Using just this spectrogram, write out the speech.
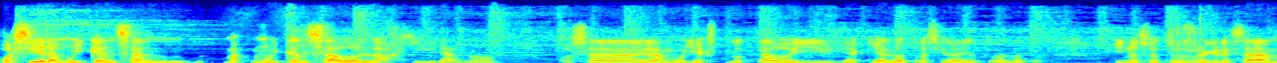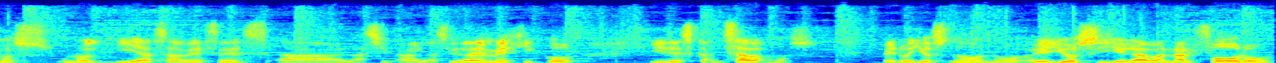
pues sí era muy, cansan, muy cansado la gira, ¿no? O sea, era muy explotado y de aquí a la otra ciudad y todo el otro. Y nosotros regresábamos unos días a veces a la, a la Ciudad de México y descansábamos, pero ellos no, ¿no? Ellos sí llegaban al foro,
